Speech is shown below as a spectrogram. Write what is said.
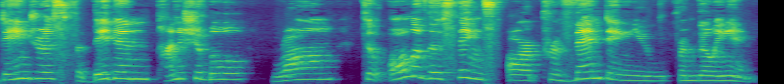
dangerous, forbidden, punishable, wrong. So all of those things are preventing you from going in.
